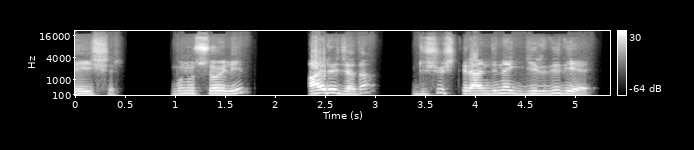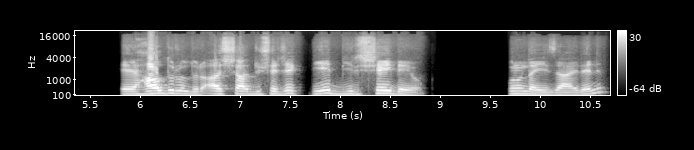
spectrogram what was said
değişir. Bunu söyleyeyim. Ayrıca da düşüş trendine girdi diye e, haldır uldur aşağı düşecek diye bir şey de yok. Bunu da izah edelim.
